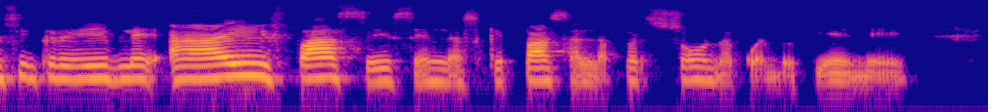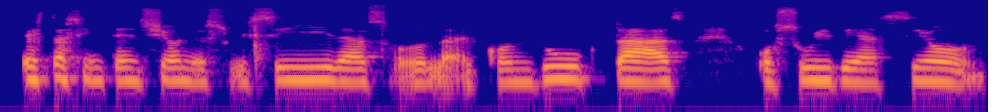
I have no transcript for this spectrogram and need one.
es increíble. Hay fases en las que pasa la persona cuando tiene estas intenciones suicidas o las conductas o su ideación.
